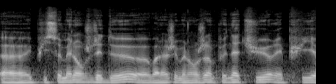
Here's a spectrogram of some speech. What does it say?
et puis ce mélange des deux, voilà, j'ai mélangé un peu nature et puis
